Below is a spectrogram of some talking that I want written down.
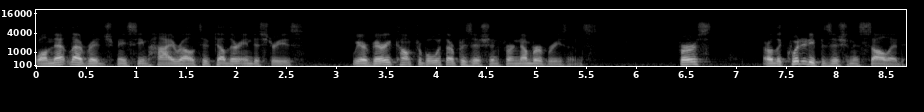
While net leverage may seem high relative to other industries, we are very comfortable with our position for a number of reasons. First, our liquidity position is solid.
